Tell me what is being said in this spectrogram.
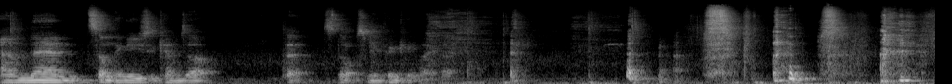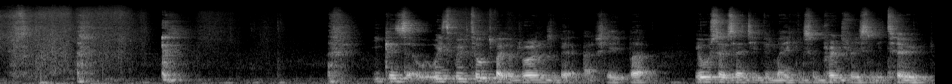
and then something usually comes up that stops me thinking like that. Because we've, we've talked about your drawings a bit actually, but you also said you've been making some prints recently too.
